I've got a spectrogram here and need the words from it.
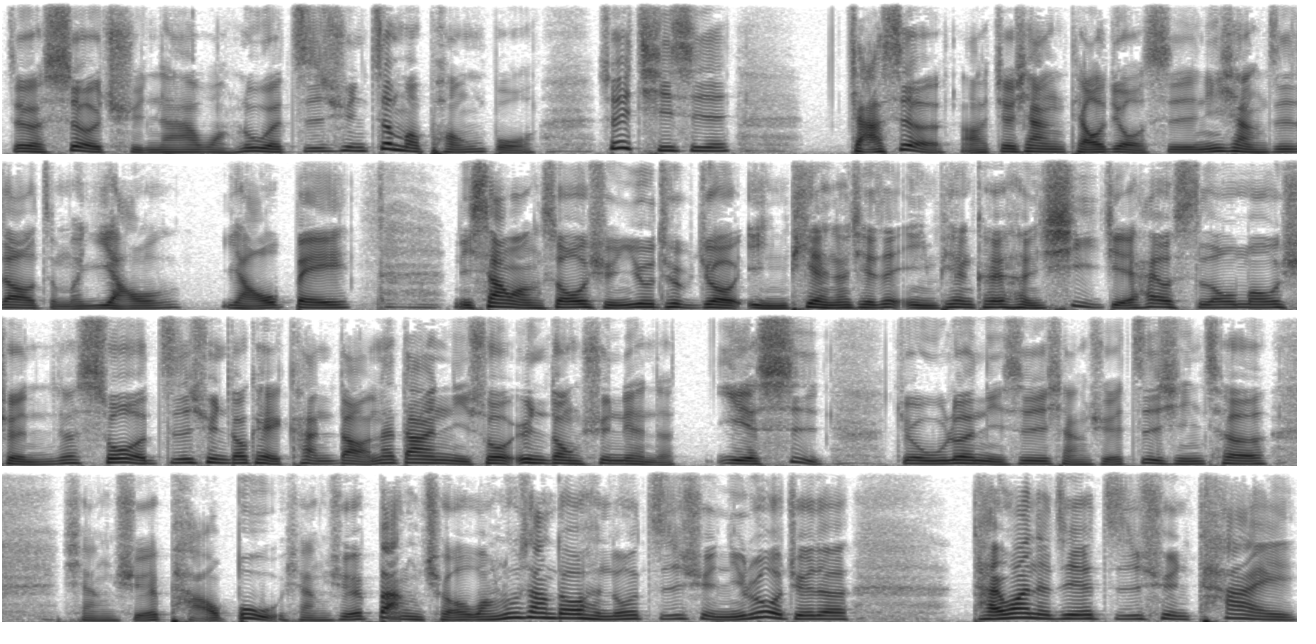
这个社群啊、网络的资讯这么蓬勃，所以其实假设啊，就像调酒师，你想知道怎么摇摇杯。你上网搜寻 YouTube 就有影片，而且这影片可以很细节，还有 slow motion，就所有资讯都可以看到。那当然，你说运动训练的也是，就无论你是想学自行车、想学跑步、想学棒球，网络上都有很多资讯。你如果觉得台湾的这些资讯太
